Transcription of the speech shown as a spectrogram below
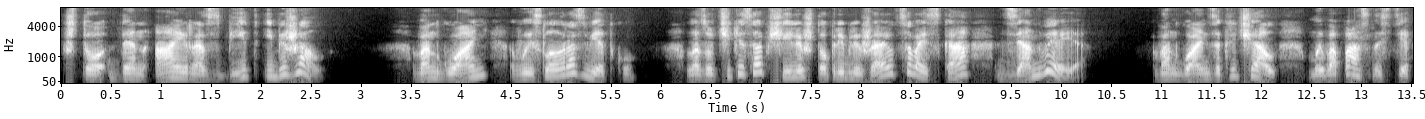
что Дэн Ай разбит и бежал. Ван Гуань выслал разведку. Лазутчики сообщили, что приближаются войска Дзянвэя. Ван Гуань закричал «Мы в опасности,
